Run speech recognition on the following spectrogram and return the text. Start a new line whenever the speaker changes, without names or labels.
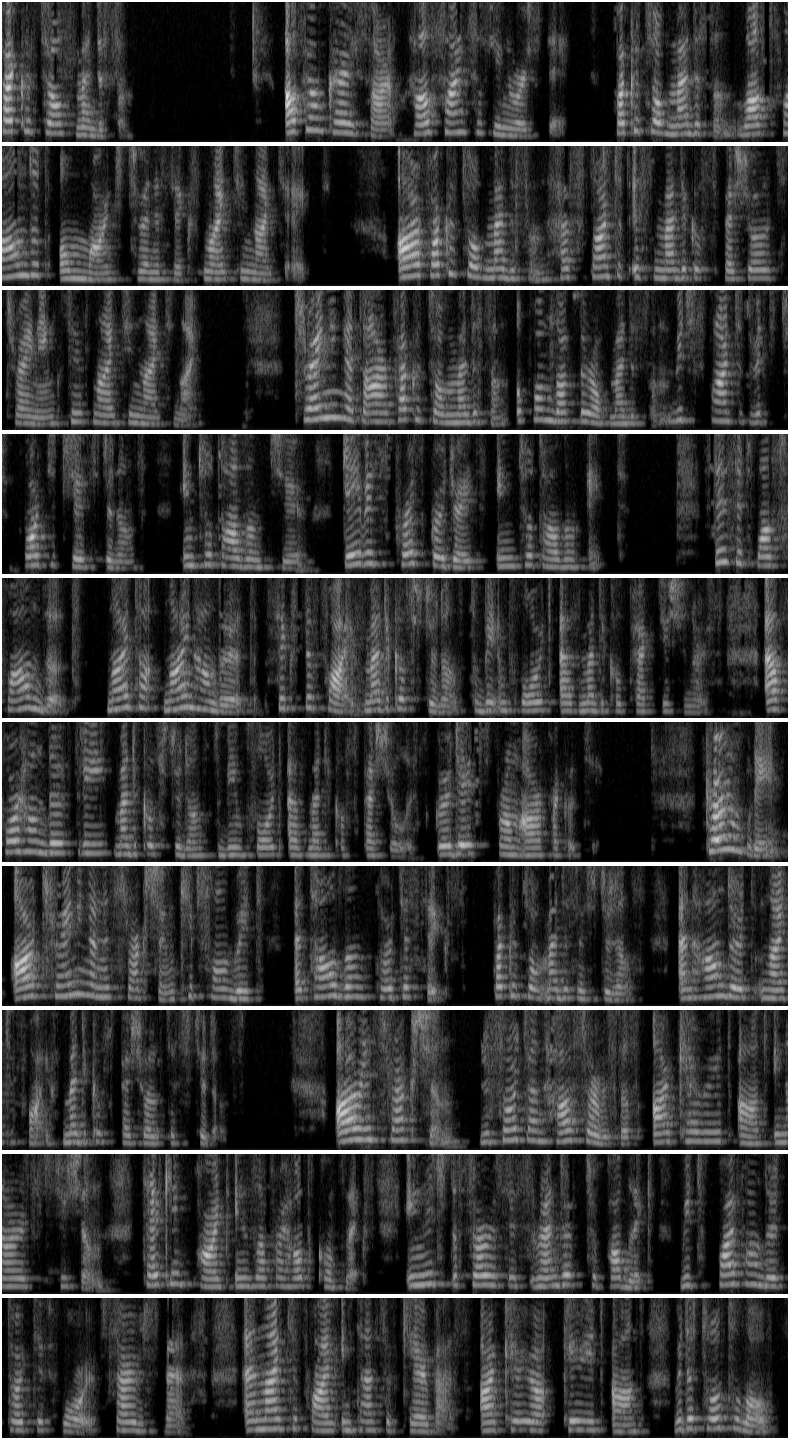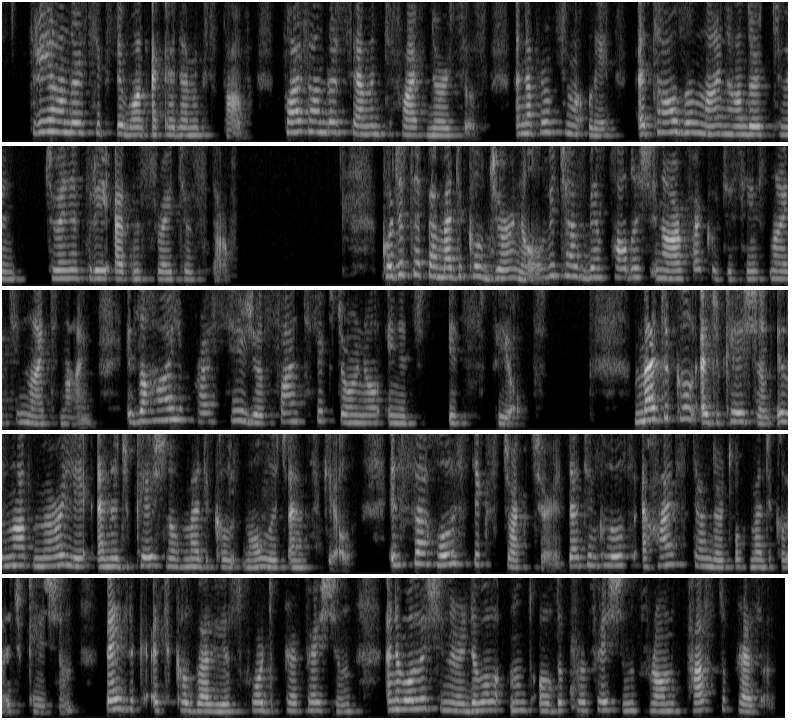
Faculty of Medicine. Afyonkarahisar Health Sciences University, Faculty of Medicine was founded on March 26, 1998. Our Faculty of Medicine has started its medical specialty training since 1999. Training at our Faculty of Medicine upon Doctor of Medicine, which started with 42 students in 2002, gave its first graduates in 2008. Since it was founded, 965 medical students to be employed as medical practitioners and 403 medical students to be employed as medical specialists graduated from our faculty. Currently, our training and instruction keeps on with 1,036 Faculty of Medicine students and 195 medical specialty students. Our instruction, research and health services are carried out in our institution, taking part in Zafer Health Complex, in which the service is rendered to public with 534 service beds and 95 intensive care beds are carried out with a total of 361 academic staff, 575 nurses, and approximately 1,923 administrative staff. Kocatepe Medical Journal, which has been published in our faculty since 1999, is a highly prestigious scientific journal in its, its field. Medical education is not merely an education of medical knowledge and skill. It's a holistic structure that includes a high standard of medical education, basic ethical values for the profession, and evolutionary development of the profession from past to present.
